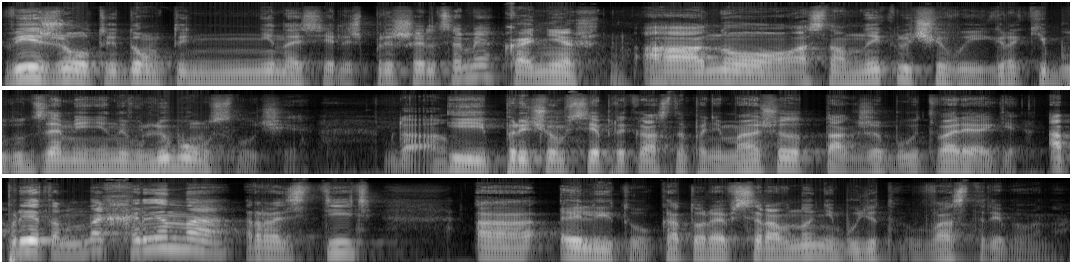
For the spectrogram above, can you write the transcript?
весь желтый дом ты не населишь пришельцами, Конечно. а, но основные ключевые игроки будут заменены в любом случае. Да. И причем все прекрасно понимают, что это также будет варяги. А при этом нахрена растить а, элиту, которая все равно не будет востребована?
